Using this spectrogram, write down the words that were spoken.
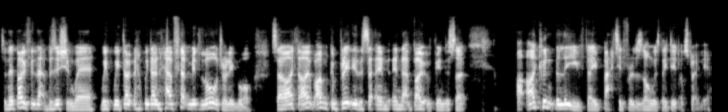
So they're both in that position where we, we don't have, we don't have that middle order anymore. So I th- I'm completely the in, in that boat of being just so. I, I couldn't believe they batted for as long as they did Australia.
